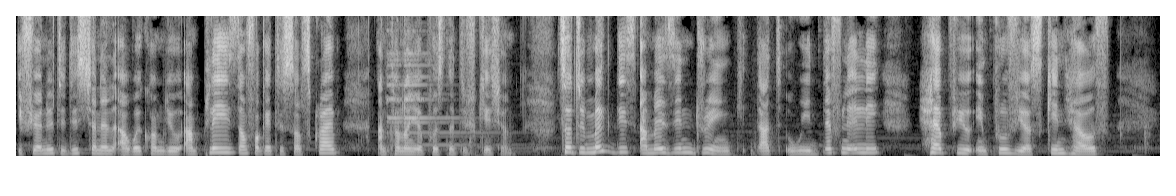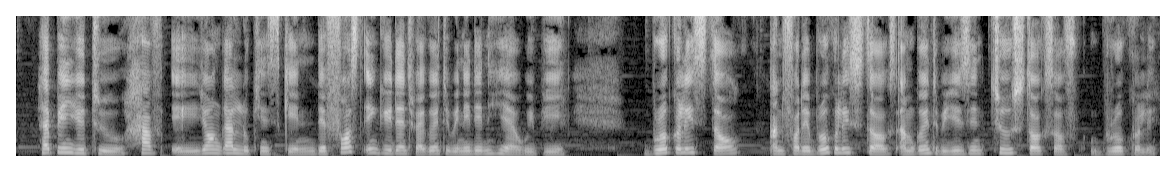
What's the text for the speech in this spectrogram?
If you're new to this channel, I welcome you and please don't forget to subscribe and turn on your post notification. So to make this amazing drink that will definitely help you improve your skin health, helping you to have a younger looking skin, the first ingredient we're going to be needing here will be broccoli stalk and for the broccoli stalks, I'm going to be using two stalks of broccoli.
